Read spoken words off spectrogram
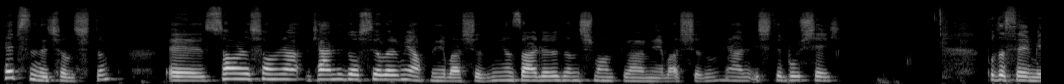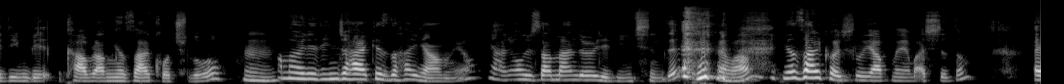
hepsinde çalıştım. E, sonra sonra kendi dosyalarımı yapmaya başladım. Yazarlara danışmanlık vermeye başladım. Yani işte bu şey bu da sevmediğim bir kavram yazar koçluğu. Hmm, Ama öyle deyince herkes daha iyi anlıyor. Yani o yüzden ben de öyle diyeyim şimdi. tamam. yazar koçluğu yapmaya başladım. Ee,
